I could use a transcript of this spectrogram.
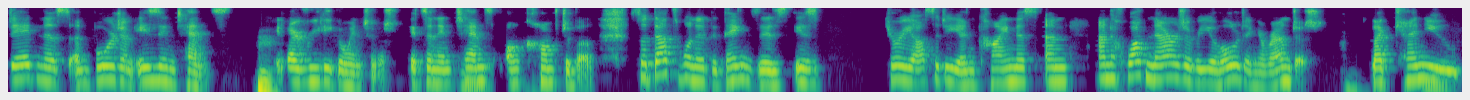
deadness and boredom is intense Mm. if i really go into it it's an intense uncomfortable so that's one of the things is is curiosity and kindness and and what narrative are you holding around it like can mm. you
